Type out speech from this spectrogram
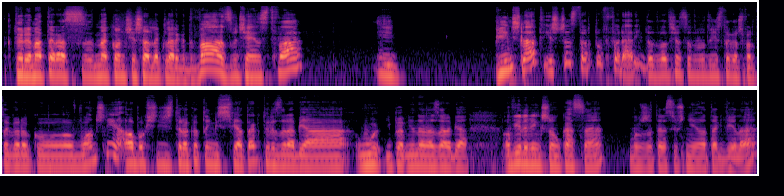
który ma teraz na koncie Charles Leclerc dwa zwycięstwa i 5 lat jeszcze startów Ferrari do 2024 roku włącznie, a obok siedzi czterokrotny mistrz świata, który zarabia i pewnie nadal zarabia o wiele większą kasę, może teraz już nie o tak wiele,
